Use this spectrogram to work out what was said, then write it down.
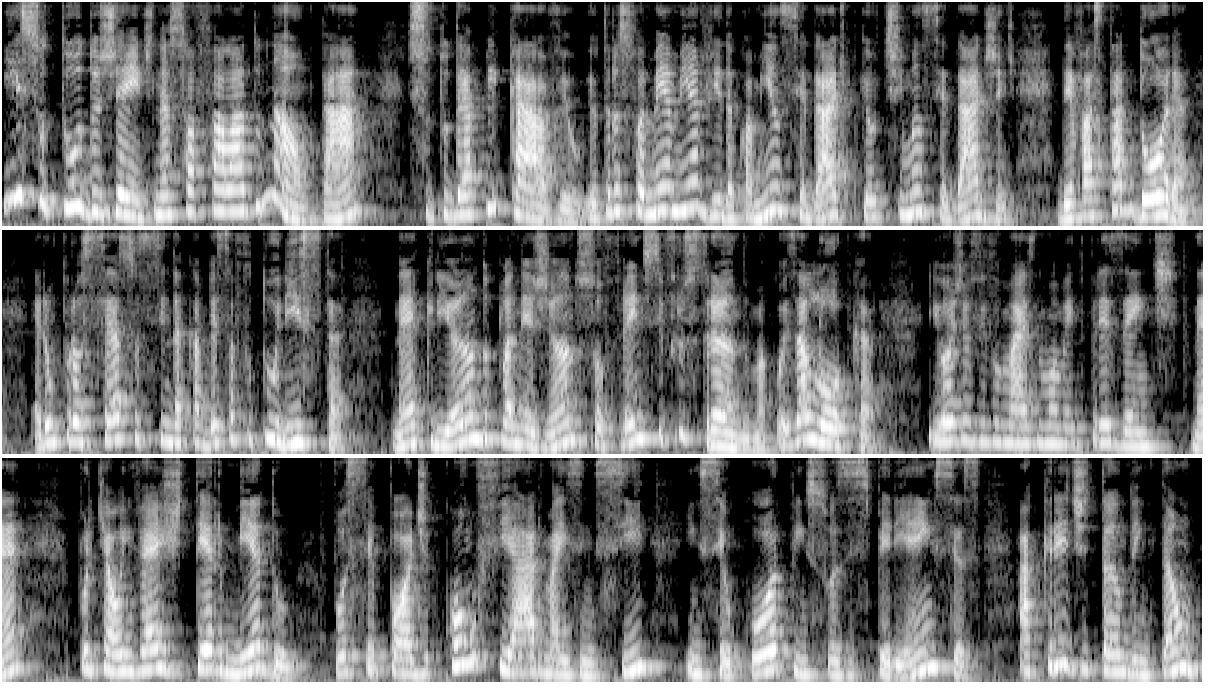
Isso tudo, gente, não é só falado, não, tá? Isso tudo é aplicável. Eu transformei a minha vida com a minha ansiedade, porque eu tinha uma ansiedade, gente, devastadora. Era um processo assim da cabeça futurista né? Criando, planejando, sofrendo e se frustrando, uma coisa louca. E hoje eu vivo mais no momento presente, né? Porque ao invés de ter medo, você pode confiar mais em si, em seu corpo, em suas experiências, acreditando então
